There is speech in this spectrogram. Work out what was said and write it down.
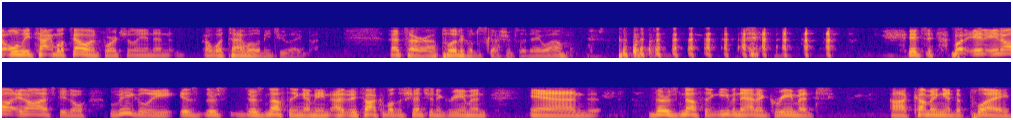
only time will tell, unfortunately, and then at what time will it be too late? But that's our uh, political discussion for the day. Wow. it's but in, in all in honesty though legally is there's there's nothing i mean they talk about the Schengen agreement and there's nothing even that agreement uh, coming into play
